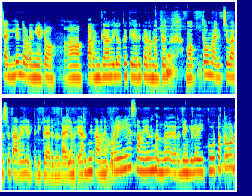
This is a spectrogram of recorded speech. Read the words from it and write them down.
ശല്യം തുടങ്ങി കേട്ടോ പറങ്കാവിലൊക്കെ കയറി കിടന്നിട്ട് മൊത്തം വലിച്ചു പറിച്ച് തറയിൽ ഇട്ടിരിക്കുമായിരുന്നു എന്തായാലും എറിഞ്ഞ് കളഞ്ഞ് കുറേ സമയം നിന്ന് എറിഞ്ഞെങ്കിൽ ഈ കൂട്ടത്തോട്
